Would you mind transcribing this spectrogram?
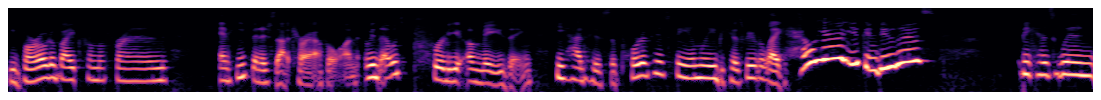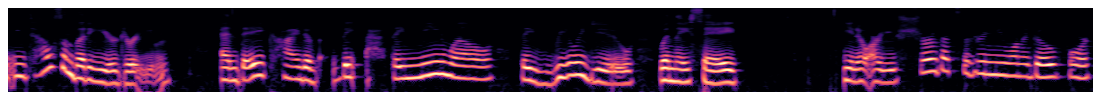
he borrowed a bike from a friend, and he finished that triathlon. I mean, that was pretty amazing. He had his support of his family because we were like, hell yeah, you can do this. Because when you tell somebody your dream and they kind of they they mean well, they really do when they say, you know, are you sure that's the dream you want to go for?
